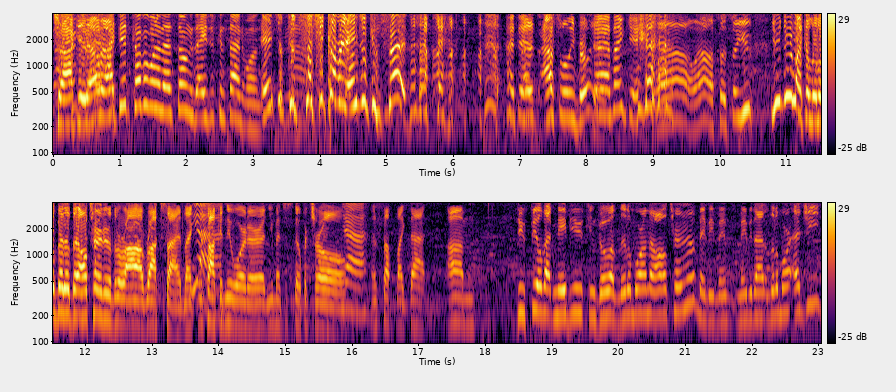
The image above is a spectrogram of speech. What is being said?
track, you know? I did cover one of their songs, "Age of Consent," once. Age of Consent. She covered Age of Consent. I did. That's absolutely brilliant. Yeah, thank you. wow, wow. So, so you you do like a little bit of the alternative the raw rock side, like Yeah. we're talking New Order, and you mentioned Snow Patrol, Yeah. and stuff like that. Um, do you feel that maybe you can go a little more on the alternative? Maybe, maybe, maybe that a little more edgy? Or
